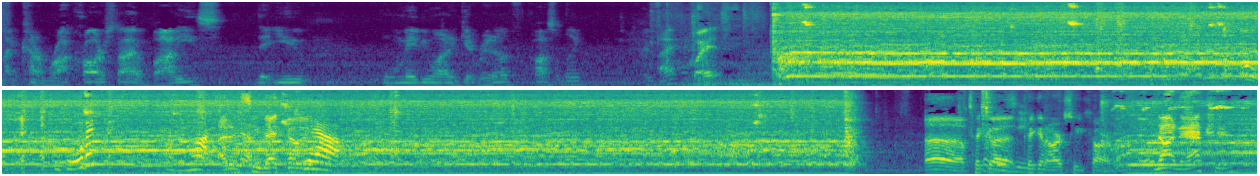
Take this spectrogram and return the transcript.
like kind of rock crawler style bodies that you maybe want to get rid of, possibly? Quiet. What? I didn't see that coming. Yeah. Uh, pick a pick an RC car. Not in action.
